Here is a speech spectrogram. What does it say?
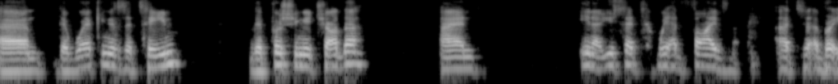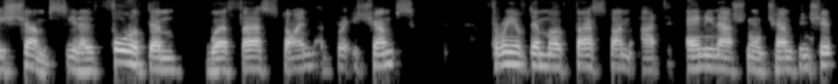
Um, they're working as a team. They're pushing each other, and you know, you said we had five at uh, British Champs. You know, four of them were first time at British Champs. Three of them were first time at any national championship.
